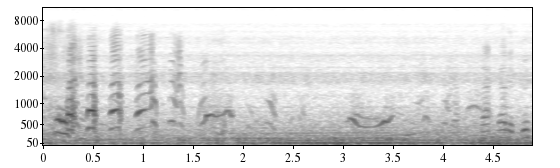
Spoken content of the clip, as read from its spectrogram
Thank you.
